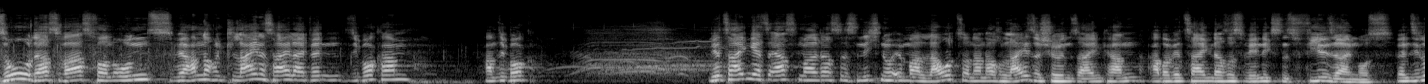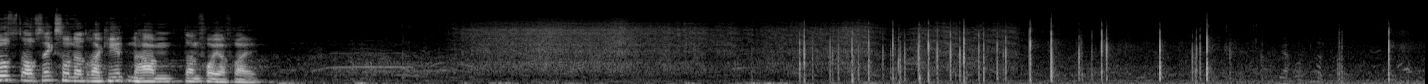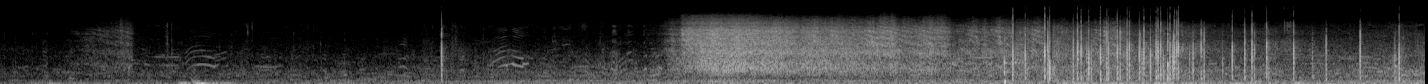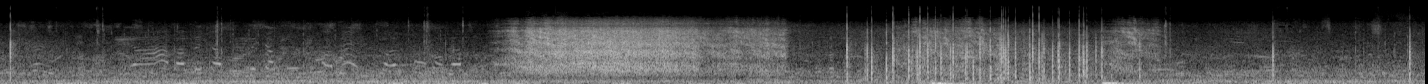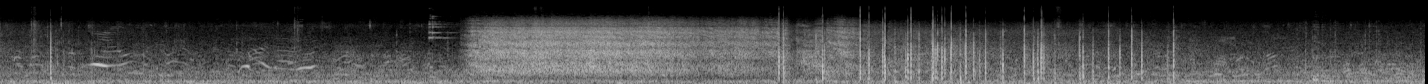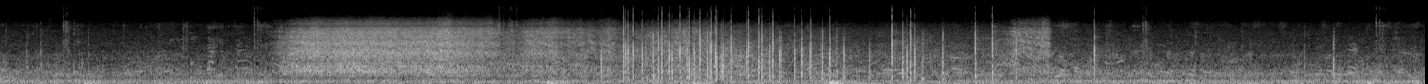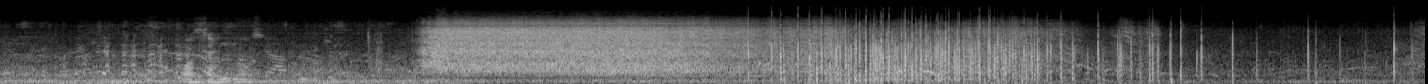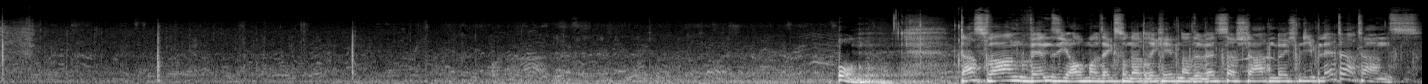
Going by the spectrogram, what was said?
So, das war's von uns. Wir haben noch ein kleines Highlight, wenn Sie Bock haben. Haben Sie Bock? Wir zeigen jetzt erstmal, dass es nicht nur immer laut, sondern auch leise schön sein kann, aber wir zeigen, dass es wenigstens viel sein muss. Wenn Sie Lust auf 600 Raketen haben, dann feuerfrei. Oh, was ist da hinten los? So, das waren, wenn Sie auch mal 600 Raketen an Silvester starten möchten, die Blättertanz.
